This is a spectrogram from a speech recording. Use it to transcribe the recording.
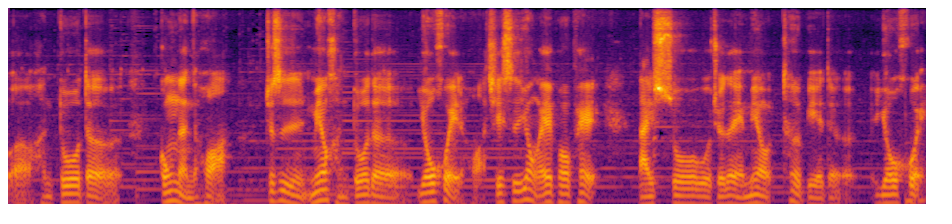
呃很多的功能的话，就是没有很多的优惠的话，其实用 Apple Pay 来说，我觉得也没有特别的优惠。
